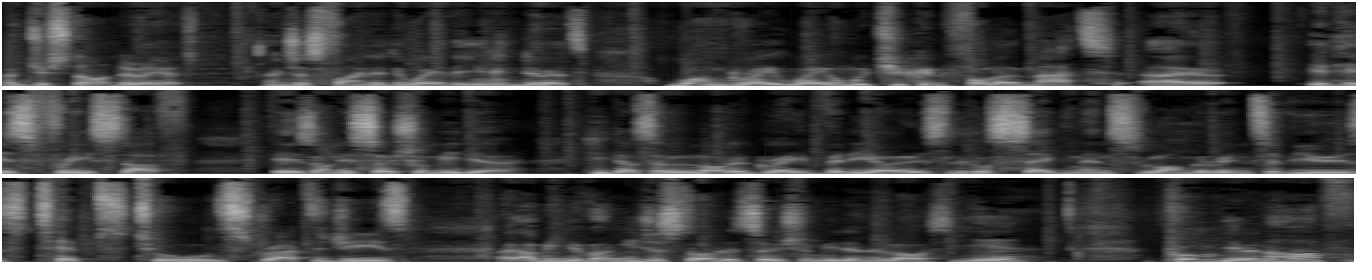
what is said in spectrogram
and just start doing it. And just find any way that you mm. can do it. One great way in which you can follow Matt uh, in his free stuff is on his social media. He does a lot of great videos, little segments, longer interviews, tips, tools, strategies. I mean, you've only just started social media in the last year. Probably year and a half.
